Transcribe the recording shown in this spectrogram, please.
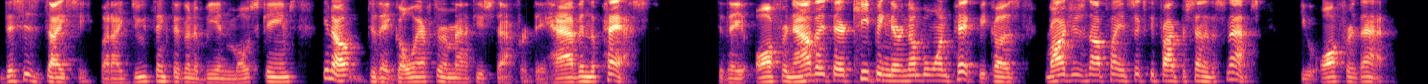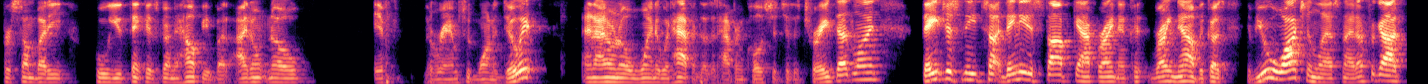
this is dicey, but I do think they're going to be in most games. You know, do they go after a Matthew Stafford? They have in the past. Do they offer now that they're keeping their number one pick because Rodgers is not playing 65% of the snaps? You offer that for somebody who you think is going to help you, but I don't know if the Rams would want to do it. And I don't know when it would happen. Does it happen closer to the trade deadline? They just need some. They need a stopgap right now. Right now, because if you were watching last night, I forgot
